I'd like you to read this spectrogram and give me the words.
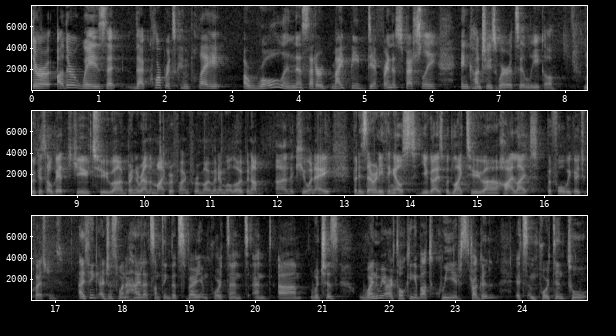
there are other ways that, that corporates can play a role in this that are, might be different, especially in countries where it's illegal. Lucas, I'll get you to uh, bring around the microphone for a moment and we'll open up uh, the Q&A. But is there anything else you guys would like to uh, highlight before we go to questions? I think I just want to highlight something that's very important, and um, which is when we are talking about queer struggle, it's important to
